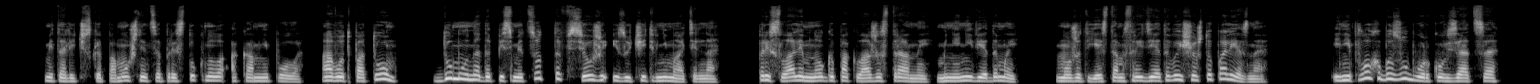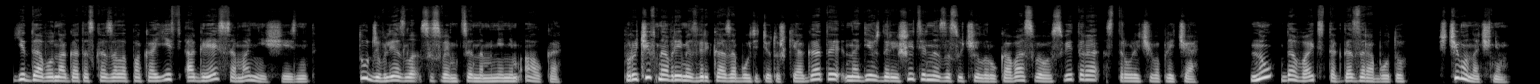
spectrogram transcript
Металлическая помощница пристукнула о камни пола. А вот потом... Думаю, надо письмецо-то все же изучить внимательно. Прислали много поклажи странной, мне неведомой. Может, есть там среди этого еще что полезное. И неплохо бы за уборку взяться. Еда, вон Агата сказала, пока есть, а грязь сама не исчезнет. Тут же влезла со своим ценным мнением Алка. Поручив на время зверька заботить тетушки Агаты, Надежда решительно засучила рукава своего свитера с тролличьего плеча. «Ну, давайте тогда за работу. С чего начнем?»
